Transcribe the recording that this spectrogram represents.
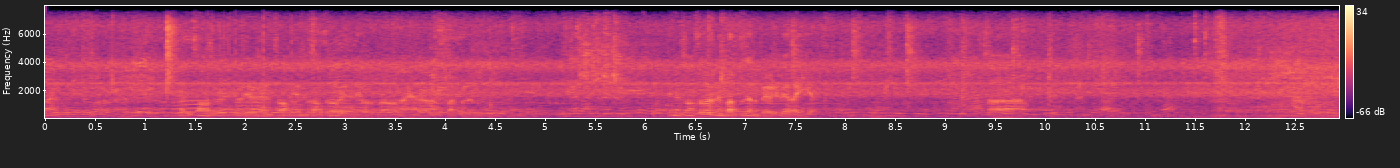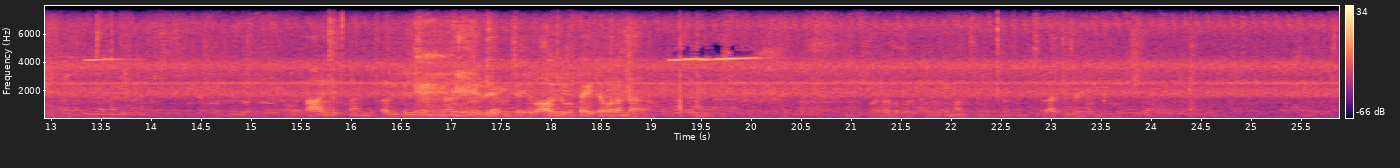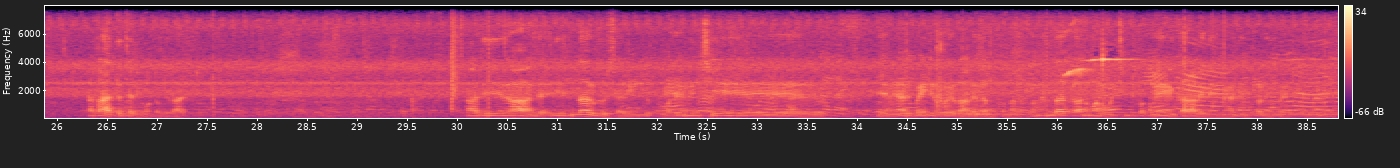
సంవత్సరాలు ఎనిమిది సంవత్సరాలు అయింది నాయన భర్త చనిపోయి ఎనిమిది సంవత్సరాలు నేను భర్త చనిపోయాడు వేరే ఆ, ఆ కానీ రేపు చెట్టు వాళ్ళు బయట వరండా వరండా పడుకుంటే మంచి రాత్రి జరిగి ராட்டு சரி கொண்டது ராட்டு அதுதான் அந்த இருந்தால் விசாரிக்கும் உடைய நினச்சி என் யார் பைக்கில் போய் ஆளே தான் பண்ணாங்க இருந்தால் அனுமானம் வச்சுட்டு பக்கமே என் கார் ஆளே தான் இன்ட்ரோ நீங்கள் பைக் பண்ணேன்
